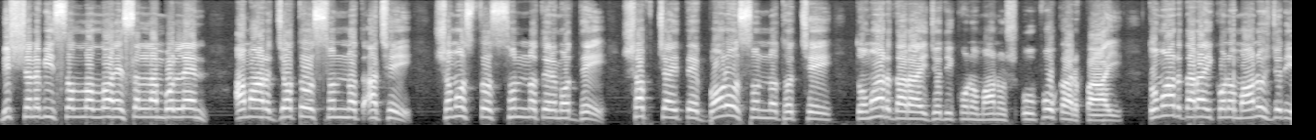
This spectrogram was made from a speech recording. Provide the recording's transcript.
বিশ্বনবী সাল্লাল্লাহু আলাইহি সাল্লাম বললেন, আমার যত সুন্নত আছে সমস্ত সুন্নতের মধ্যে সবচাইতে বড় সুন্নত হচ্ছে, তোমার দ্বারাই যদি কোনো মানুষ উপকার পায়, তোমার দ্বারাই কোনো মানুষ যদি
